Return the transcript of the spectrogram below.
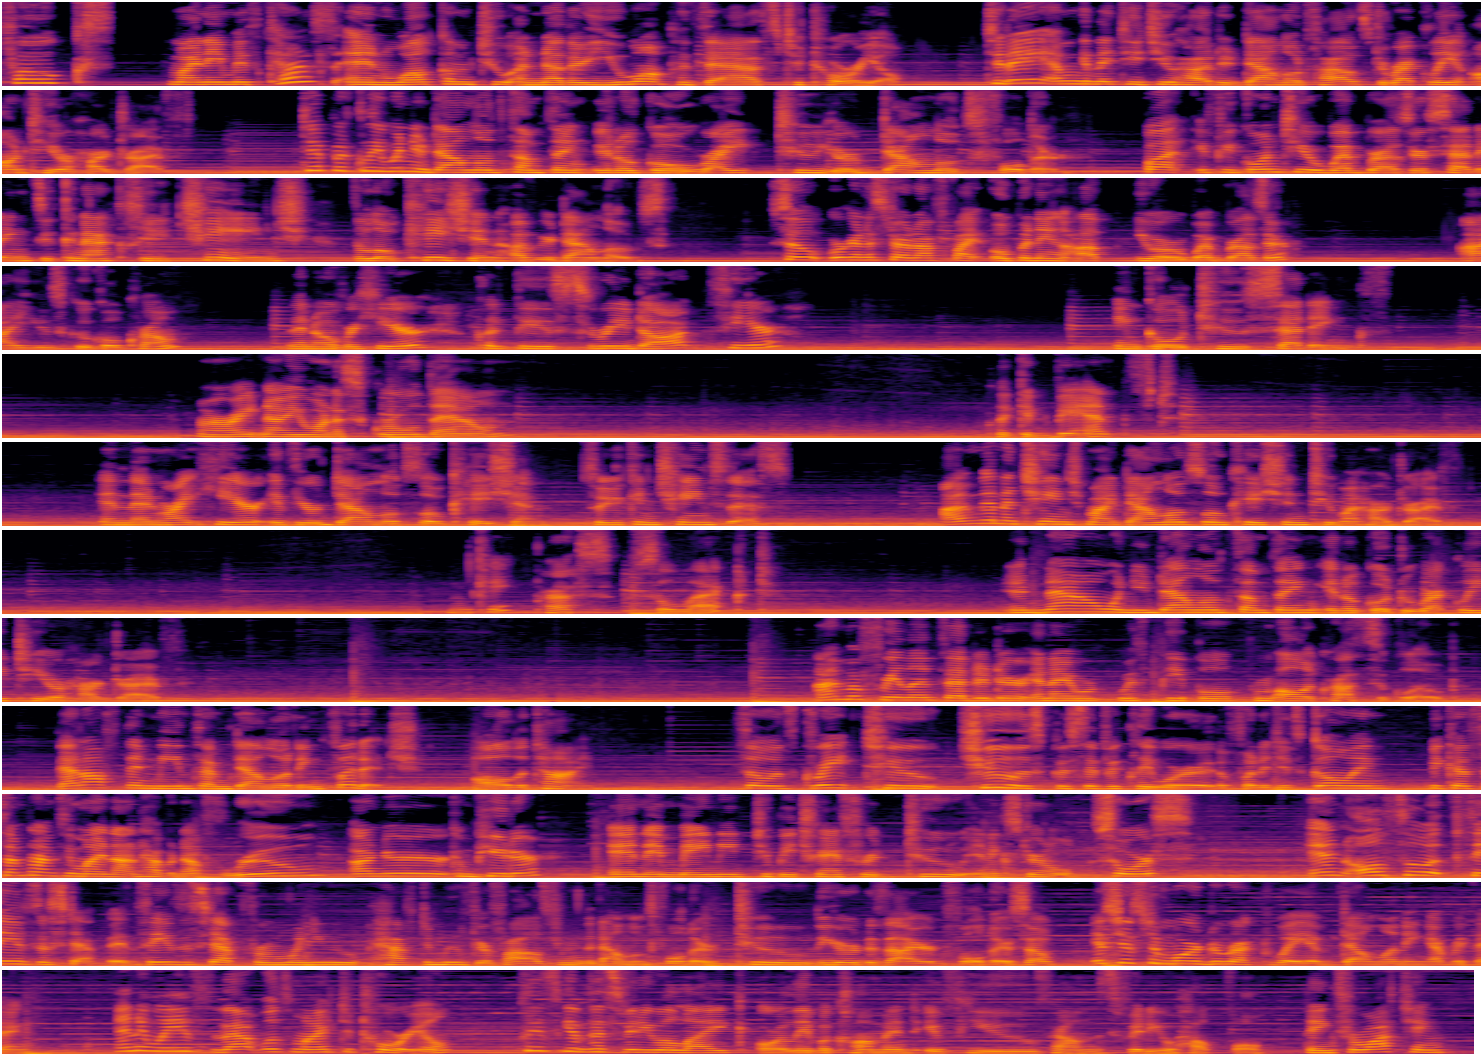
folks! My name is Cass and welcome to another You Want Pizzazz tutorial. Today I'm going to teach you how to download files directly onto your hard drive. Typically when you download something, it'll go right to your downloads folder. But if you go into your web browser settings, you can actually change the location of your downloads. So we're going to start off by opening up your web browser. I use Google Chrome. Then over here, click these three dots here and go to settings. All right, now you want to scroll down, click advanced, and then right here is your downloads location. So you can change this. I'm going to change my downloads location to my hard drive. Okay, press select. And now when you download something, it'll go directly to your hard drive. I'm a freelance editor and I work with people from all across the globe. That often means I'm downloading footage all the time. So it's great to choose specifically where the footage is going because sometimes you might not have enough room on your computer and it may need to be transferred to an external source. And also it saves a step. It saves a step from when you have to move your files from the downloads folder to your desired folder. So it's just a more direct way of downloading everything. Anyways, that was my tutorial. Please give this video a like or leave a comment if you found this video helpful. Thanks for watching!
